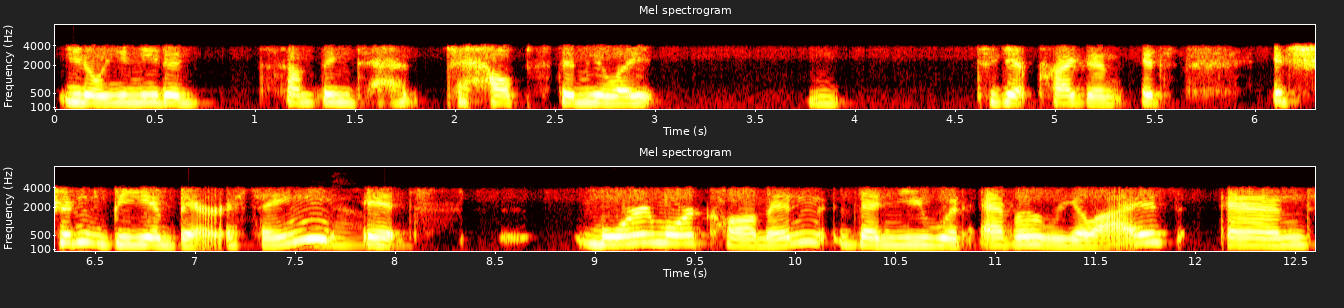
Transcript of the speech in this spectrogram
you know, you needed something to to help stimulate to get pregnant. It's it shouldn't be embarrassing. No. It's more and more common than you would ever realize. And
